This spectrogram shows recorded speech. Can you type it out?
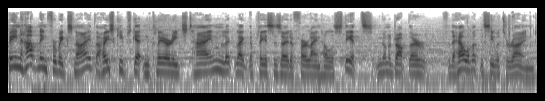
Been happening for weeks now. The house keeps getting clearer each time. Look like the place is out of Fairline Hill Estates. I'm gonna drop there for the hell of it and see what's around.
